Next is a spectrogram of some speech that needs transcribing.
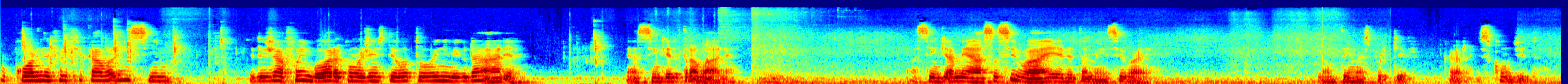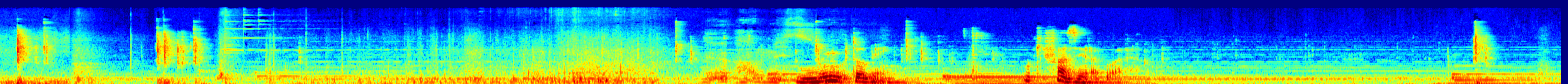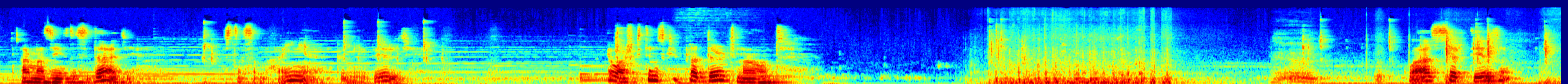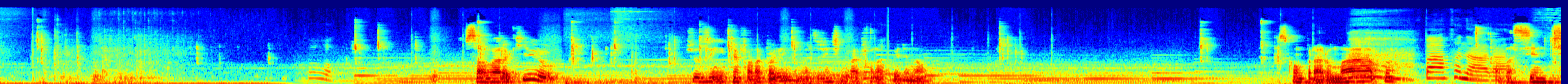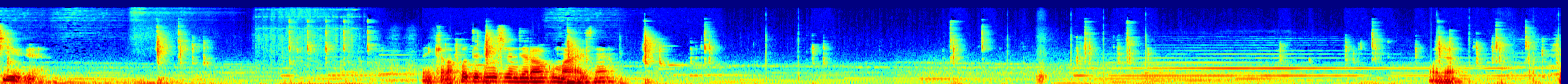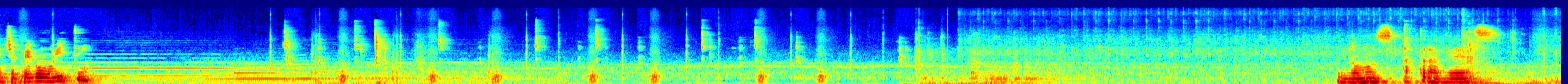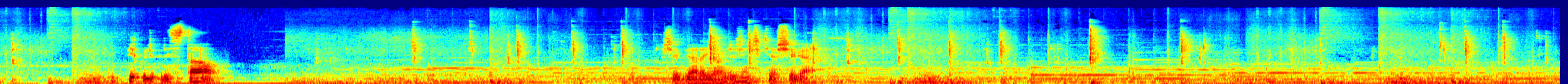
O Cornifer ficava ali em cima. Ele já foi embora como a gente derrotou o inimigo da área. É assim que ele trabalha. Assim que a ameaça se vai, ele também se vai. Não tem mais porquê ficar escondido. Muito bem. O que fazer agora? Armazéns da cidade? Estação da Rainha? Caminho Verde? Eu acho que temos que ir para Dirtmount. Quase certeza. Vou salvar aqui o tiozinho quer falar com a gente, mas a gente não vai falar com ele não. Vamos comprar o mapa. A bacia antiga. Bem que ela poderia nos vender algo mais, né? Olha, a gente já pegou um item. E vamos através do pico de cristal aí onde a gente quer chegar.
